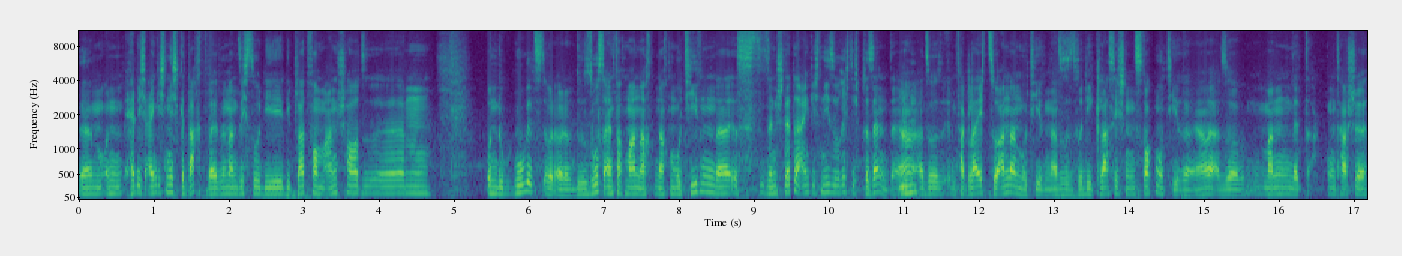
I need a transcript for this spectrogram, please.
Ähm, und hätte ich eigentlich nicht gedacht, weil wenn man sich so die, die Plattform anschaut, ähm, und du googelst oder, du suchst einfach mal nach, nach Motiven, da ist, sind Städte eigentlich nie so richtig präsent. Ja? Also im Vergleich zu anderen Motiven, also so die klassischen Stockmotive, ja? also Mann mit Aktentasche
